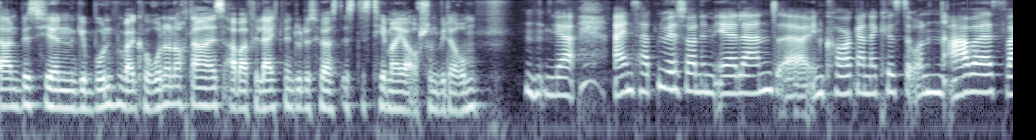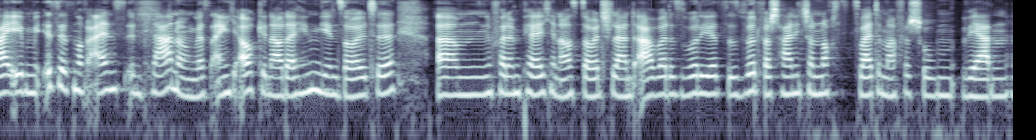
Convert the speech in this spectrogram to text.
da ein bisschen gebunden, weil Corona noch da ist, aber vielleicht, wenn du das hörst, ist das Thema ja auch schon wieder rum. Ja, eins hatten wir schon in Irland, äh, in Cork an der Küste unten, aber es war eben, ist jetzt noch eins in Planung, was eigentlich auch genau dahin gehen sollte, ähm, von einem Pärchen aus Deutschland. Aber das wurde jetzt, es wird wahrscheinlich schon noch das zweite Mal verschoben werden.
